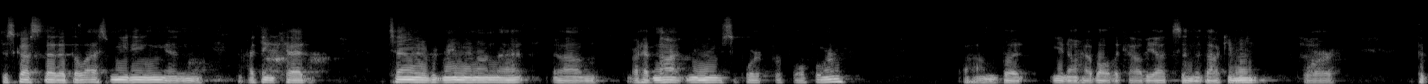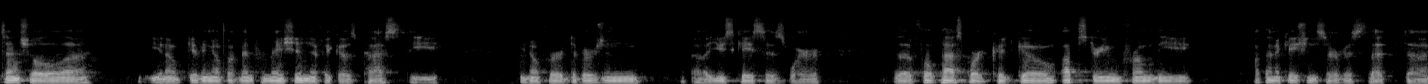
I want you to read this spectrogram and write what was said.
discussed that at the last meeting and I think had tentative agreement on that. Um, I have not removed support for full form. um, But, you know, have all the caveats in the document for potential, uh, you know, giving up of information if it goes past the, you know, for diversion uh, use cases where the full passport could go upstream from the authentication service that uh,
